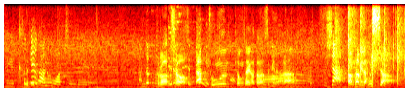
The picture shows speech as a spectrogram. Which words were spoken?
되게 크게 가는 것 같은데. 남자분은 그렇죠. 딱 좋은. 경사에 갖다 놨습니다. 굿샷. 감사합니다. 굿샷.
